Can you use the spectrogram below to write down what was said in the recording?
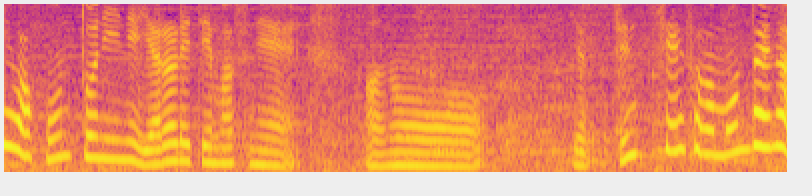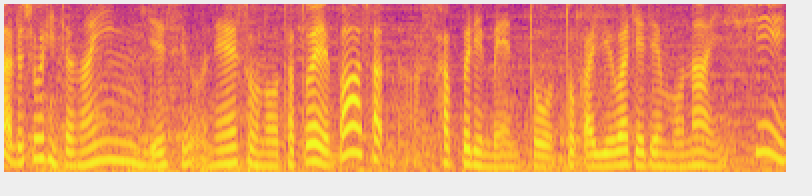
には本当にねやられてますね。あのーいや全然その問題のある商品じゃないんですよね。その例えばサプリメントとかいうわけでもないし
